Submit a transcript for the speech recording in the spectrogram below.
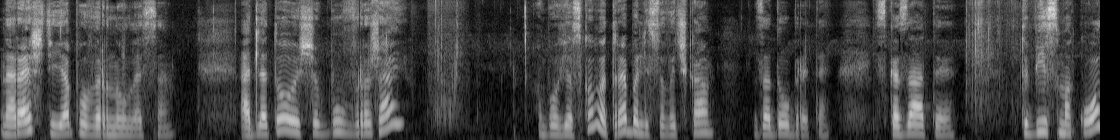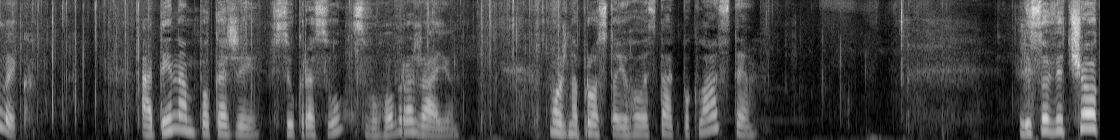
Нарешті я повернулася. А для того, щоб був врожай, обов'язково треба лісовичка задобрити. Сказати, тобі смаколик, а ти нам покажи всю красу свого врожаю. Можна просто його ось так покласти. Лісовичок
